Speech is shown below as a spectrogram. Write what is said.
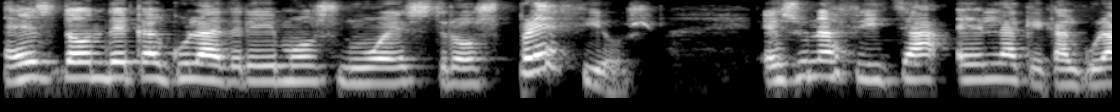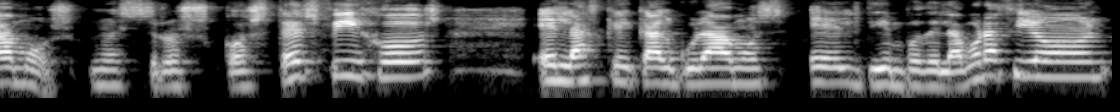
es donde calcularemos nuestros precios. Es una ficha en la que calculamos nuestros costes fijos, en las que calculamos el tiempo de elaboración,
